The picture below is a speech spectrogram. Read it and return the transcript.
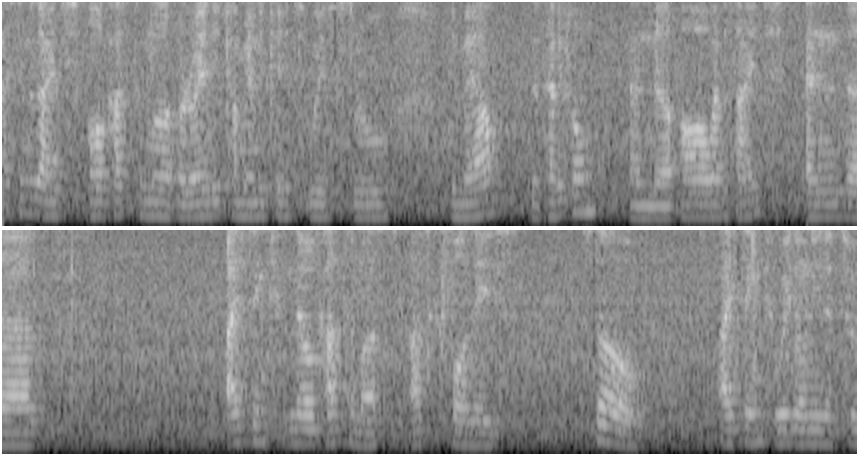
I think that all customer already communicate with through email, the telephone, and uh, our website. And uh, I think no customers ask for this, so I think we don't need to.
